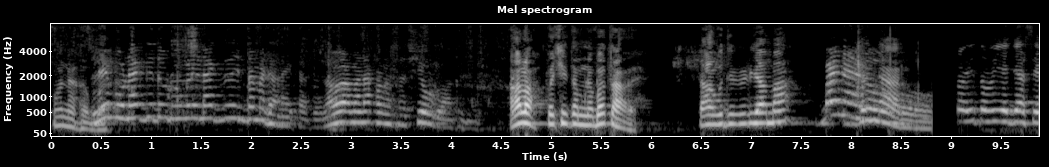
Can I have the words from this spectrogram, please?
કોને ખબર? લીંબુ નાખી દીધું ડુંગળી નાખી દીધી ટમેટા નાખ્યા હવે આમાં નાખવાનું છે શેવડો આખી હાલો પછી તમને બતાવે. ત્યાં સુધી વિડીયામાં બનારો. તો એ તો એ જશે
